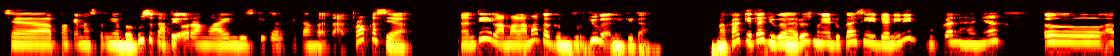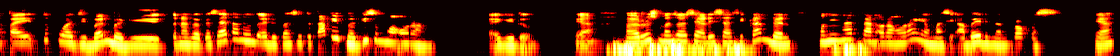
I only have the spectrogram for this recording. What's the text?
saya pakai maskernya bagus tetapi orang lain di sekitar kita nggak taat prokes ya nanti lama-lama kegempur juga nih kita. Maka kita juga harus mengedukasi. Dan ini bukan hanya uh, apa itu kewajiban bagi tenaga kesehatan untuk edukasi tetapi bagi semua orang. Kayak gitu ya. Harus mensosialisasikan dan mengingatkan orang-orang yang masih abai dengan prokes ya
